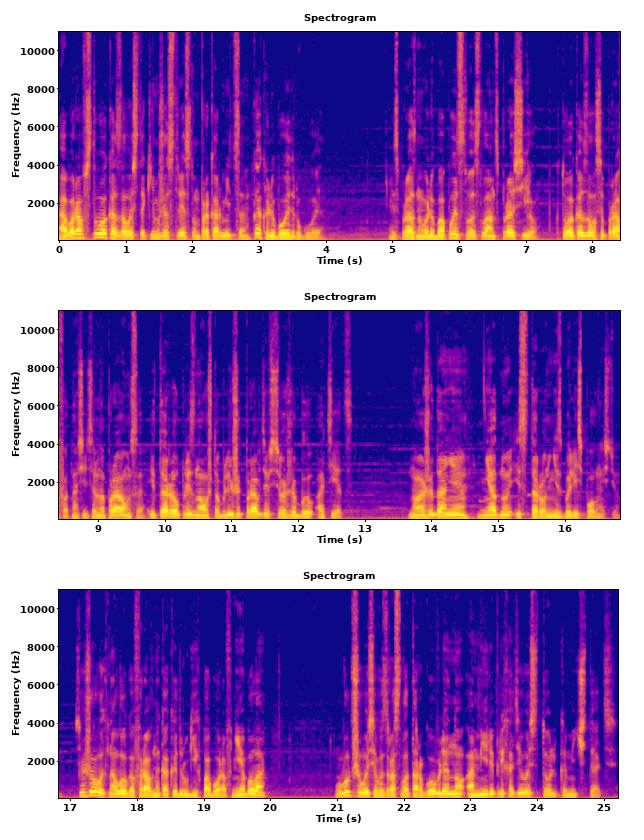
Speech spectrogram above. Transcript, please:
А воровство оказалось таким же средством прокормиться, как и любое другое. Из праздного любопытства Слан спросил, кто оказался прав относительно Праунса, и Террell признал, что ближе к правде все же был отец. Но ожидания ни одной из сторон не сбылись полностью. Тяжелых налогов, равно как и других поборов, не было. Улучшилась и возросла торговля, но о мире приходилось только мечтать.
